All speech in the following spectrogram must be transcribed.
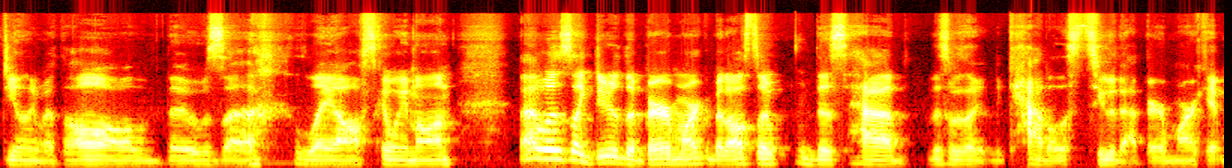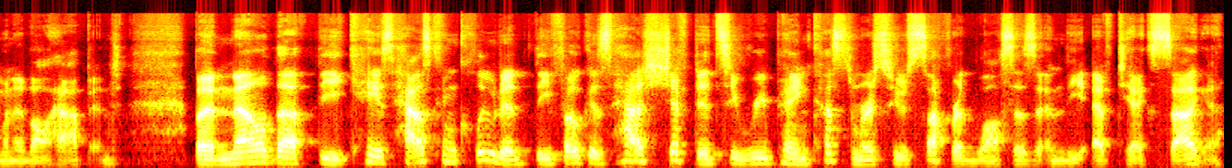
dealing with all those uh, layoffs going on, that was like due to the bear market, but also this had this was like the catalyst to that bear market when it all happened. But now that the case has concluded, the focus has shifted to repaying customers who suffered losses in the FTX saga.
